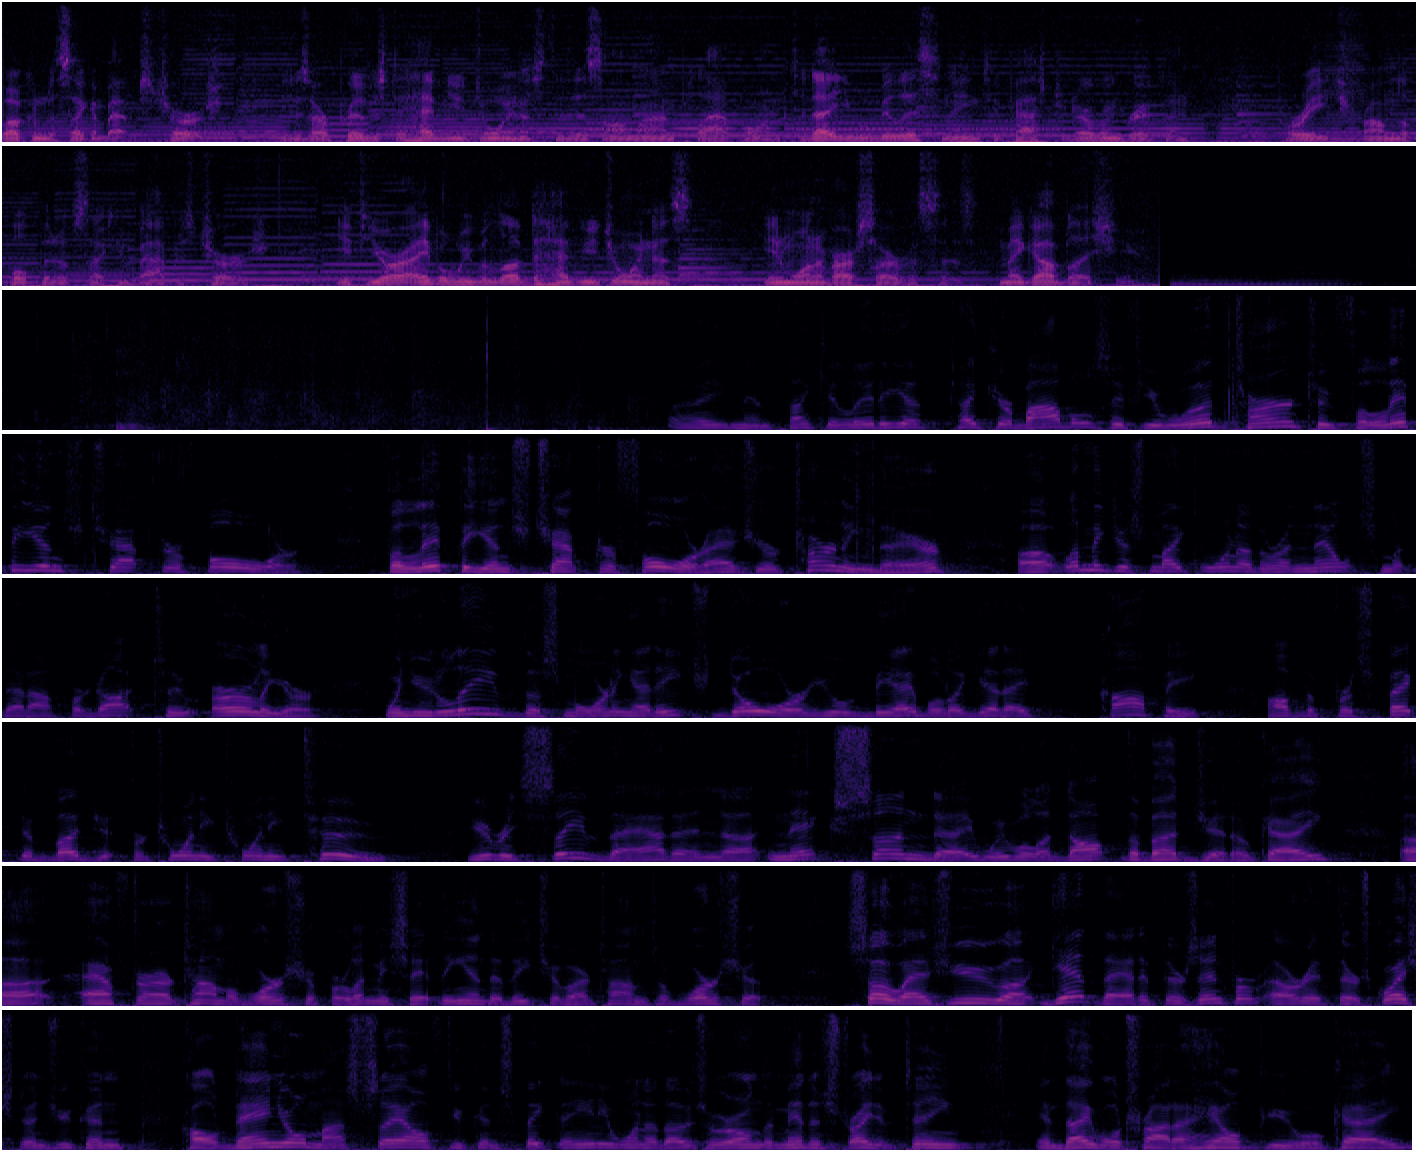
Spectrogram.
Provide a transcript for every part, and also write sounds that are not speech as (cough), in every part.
Welcome to Second Baptist Church. It is our privilege to have you join us through this online platform. Today you will be listening to Pastor Derwin Griffin preach from the pulpit of Second Baptist Church. If you are able, we would love to have you join us in one of our services. May God bless you. Amen. Thank you, Lydia. Take your Bibles, if you would, turn to Philippians chapter 4. Philippians chapter 4. As you're turning there, uh, let me just make one other announcement that I forgot to earlier. When you leave this morning, at each door, you'll be able to get a copy of the prospective budget for 2022. You receive that, and uh, next Sunday we will adopt the budget, okay? Uh, after our time of worship, or let me say at the end of each of our times of worship. So as you uh, get that, if there's info or if there's questions, you can call Daniel, myself. You can speak to any one of those who are on the administrative team, and they will try to help you. Okay.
